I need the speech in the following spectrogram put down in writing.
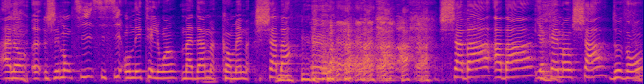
Alors, euh, j'ai menti. Si, si, on était loin. Madame, quand même, Chabat. Chabat, Abba, il y a quand même un chat devant.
